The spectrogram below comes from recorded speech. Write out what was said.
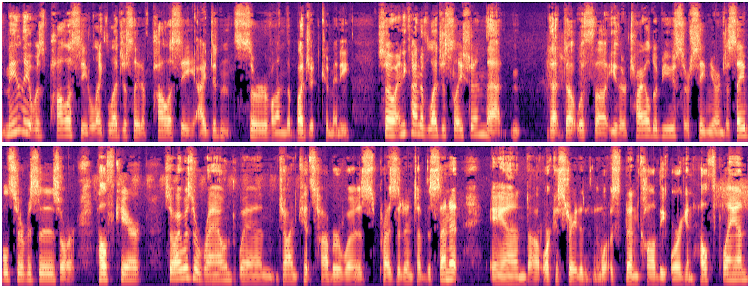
mainly it was policy, like legislative policy. I didn't serve on the budget committee, so any kind of legislation that that dealt with uh, either child abuse or senior and disabled services or health care. So I was around when John Kitzhaber was president of the Senate and uh, orchestrated Mhm. what was then called the Oregon Health Plan,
